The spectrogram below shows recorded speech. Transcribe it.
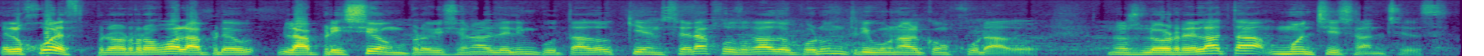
El juez prorrogó la, prisión provisional del imputado, quien será juzgado por un tribunal conjurado. Nos lo relata Monchi Sánchez.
